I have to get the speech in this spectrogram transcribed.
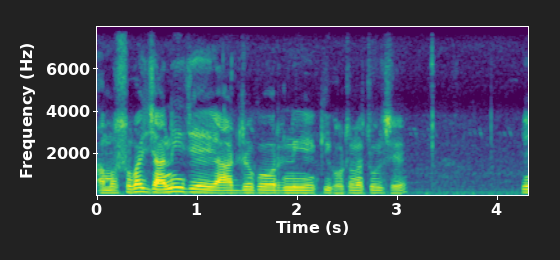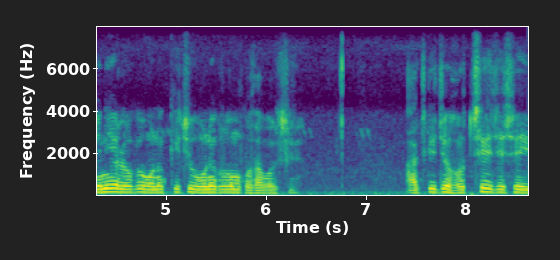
আমরা সবাই জানি যে আর্যকর নিয়ে কি ঘটনা চলছে। এ নিয়ে লোকে অনেক কিছু, অনেক রকম কথা বলছে। আজকে যে হচ্ছে যে সেই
